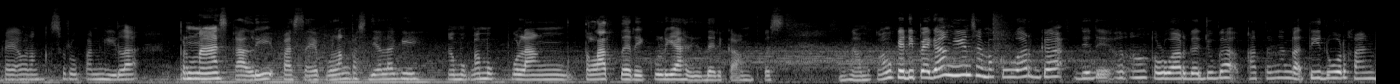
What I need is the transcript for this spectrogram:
kayak orang kesurupan gila. Pernah sekali pas saya pulang pas dia lagi ngamuk-ngamuk pulang telat dari kuliah dari kampus. Ngamuk-ngamuk kayak dipegangin sama keluarga. Jadi keluarga juga katanya nggak tidur kan.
